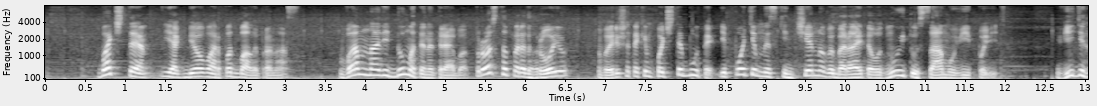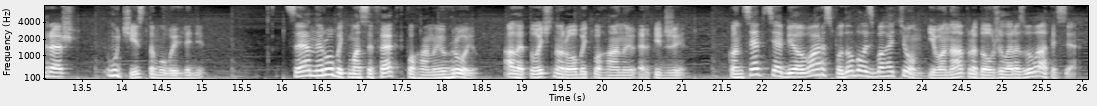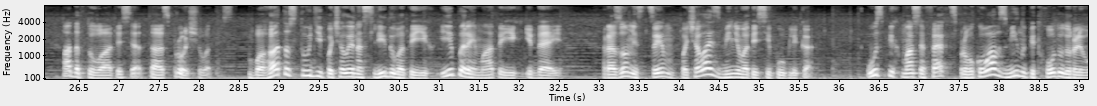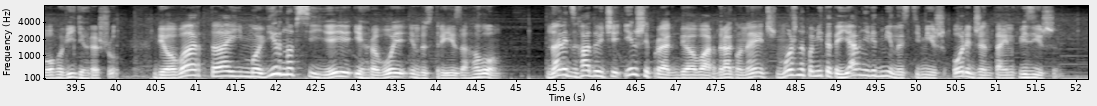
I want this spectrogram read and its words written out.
Бачите, як BioWare подбали про нас. Вам навіть думати не треба, просто перед грою вирішите, ким хочете бути, і потім нескінченно вибирайте одну і ту саму відповідь. Відіграш у чистому вигляді. Це не робить Mass Effect поганою грою, але точно робить поганою RPG. Концепція BioWare сподобалась багатьом, і вона продовжила розвиватися, адаптуватися та спрощуватись. Багато студій почали наслідувати їх і переймати їх ідеї. Разом із цим почала змінюватись і публіка. Успіх Mass Effect спровокував зміну підходу до рольового відіграшу, BioWare та ймовірно всієї ігрової індустрії загалом. Навіть згадуючи інший проект BioWare Dragon Age, можна помітити явні відмінності між Origin та Inquisition.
